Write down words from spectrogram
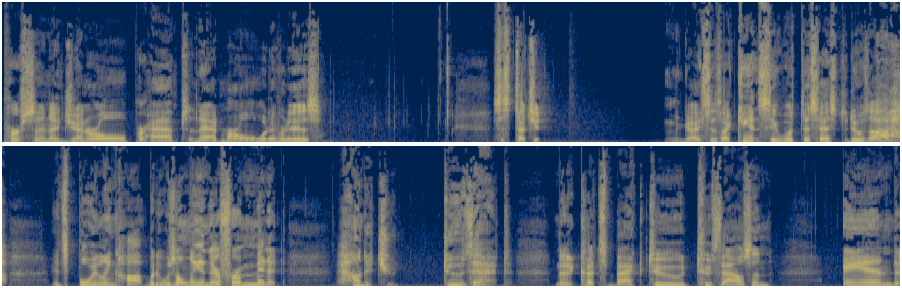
person, a general, perhaps, an admiral, whatever it is. Says, touch it. And the guy says, I can't see what this has to do with. Ah, it's boiling hot, but it was only in there for a minute. How did you do that? Then it cuts back to 2000, and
